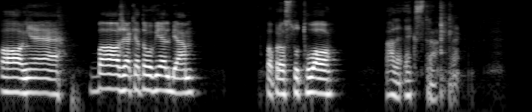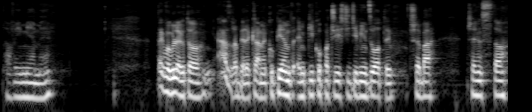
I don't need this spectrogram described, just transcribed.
O nie. Boże, jak ja to uwielbiam. Po prostu tło. Ale ekstra. To wyjmiemy. Tak w ogóle to ja zrobię reklamę. Kupiłem w Empiku po 39 zł. Trzeba często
